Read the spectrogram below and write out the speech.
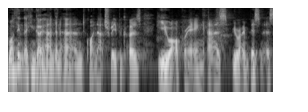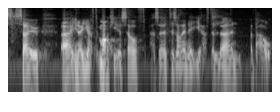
Well, I think they can go hand in hand quite naturally because you are operating as your own business. So, uh, you know, you have to market yourself as a designer. You have to learn about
